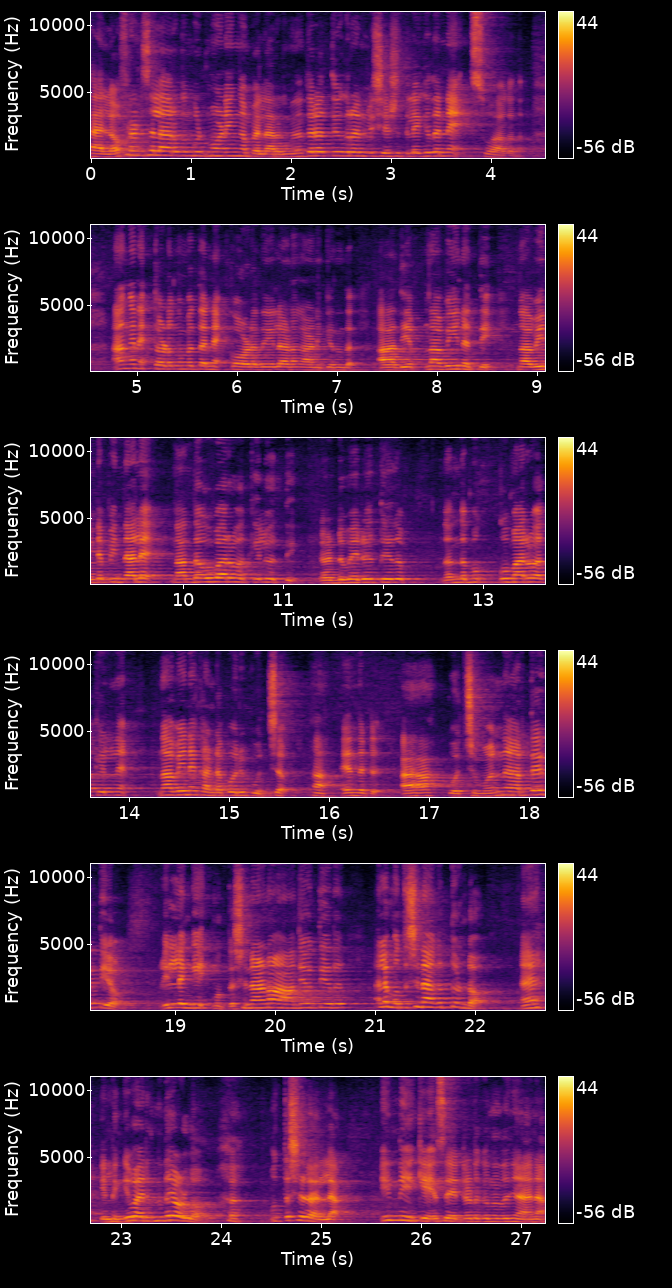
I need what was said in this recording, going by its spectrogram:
ഹലോ ഫ്രണ്ട്സ് എല്ലാവർക്കും ഗുഡ് മോർണിംഗ് അപ്പോൾ എല്ലാവർക്കും ഇന്നത്തെ ഒരു അത്യുഗ്രൻ വിശേഷത്തിലേക്ക് തന്നെ സ്വാഗതം. അങ്ങനെ തുടങ്ങുമ്പോൾ തന്നെ കോടതിയിലാണ് കാണിക്കുന്നത്. ആദ്യം നവീൻ എത്തി നവീന്റെ പിന്നാലെ നന്ദകുമാർ വക്കീലും എത്തി. രണ്ടുപേരും എത്തിയതും നന്ദകുമാർ വക്കീലിനെ നവീനെ കണ്ടപ്പോൾ ഒരു പുച്ഛം. ആ എന്നിട്ട് ആ കൊച്ചുമോൻ നേരത്തെ എത്തിയോ? ഇല്ലെങ്കിൽ മുത്തശ്ശനാണോ ആദ്യം എത്തിയത്? അല്ല മുത്തശ്ശനകത്തുണ്ടോ? ഏ ഇല്ലെങ്കിൽ വരുന്നതേ ഉള്ളോ? മുത്തശ്ശനല്ല. ഇന്ന് ഈ കേസ് ഏറ്റെടുക്കുന്നത് ഞാനാ.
